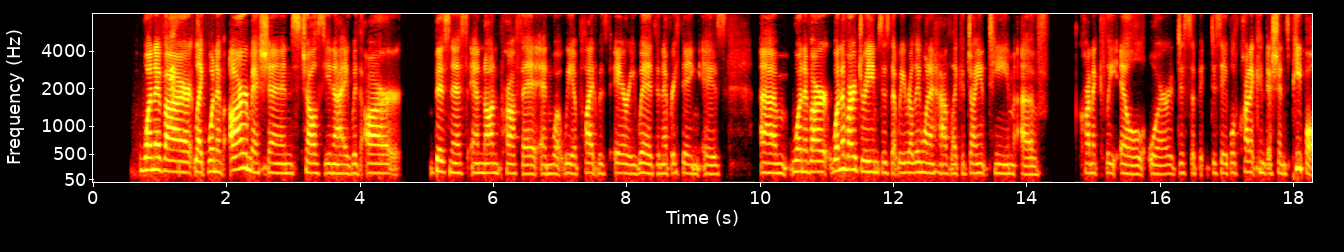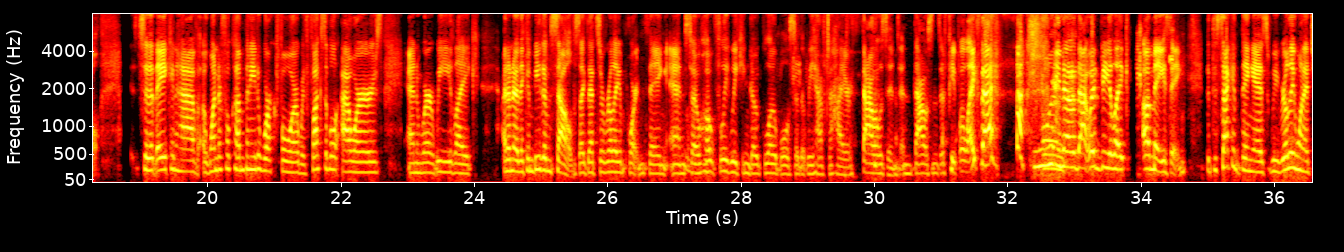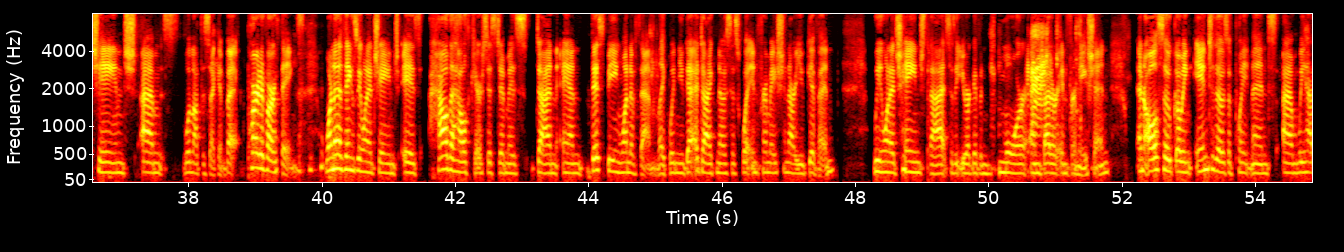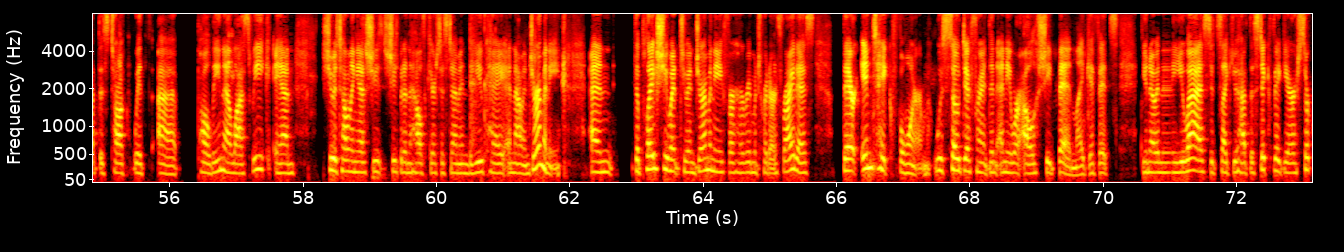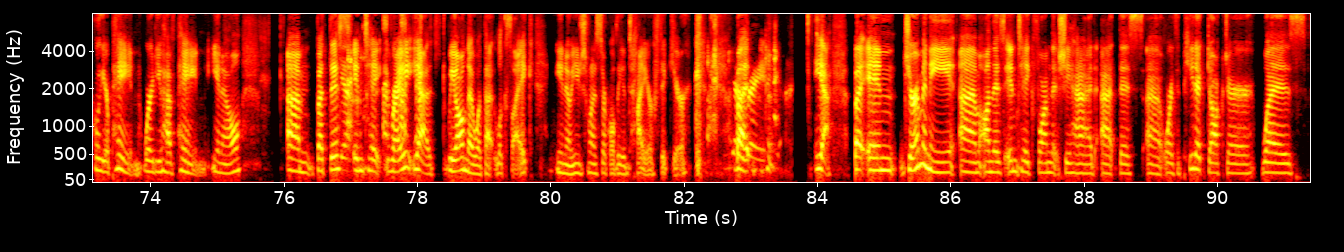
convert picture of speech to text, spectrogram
one of our like one of our missions chelsea and i with our business and nonprofit and what we applied with Aerie with and everything is um one of our one of our dreams is that we really want to have like a giant team of chronically ill or dis- disabled chronic conditions people so that they can have a wonderful company to work for with flexible hours and where we like I don't know, they can be themselves. Like that's a really important thing. And so mm-hmm. hopefully we can go global so that we have to hire thousands and thousands of people like that. you know, that would be like amazing. But the second thing is we really want to change um well not the second, but part of our things. One of the things we want to change is how the healthcare system is done and this being one of them. Like when you get a diagnosis, what information are you given? We want to change that so that you are given more and better information. And also going into those appointments um, we had this talk with uh, paulina last week and she was telling us she's she's been in the healthcare system in the uk and now in germany. And the place she went to in germany for her rheumatoid arthritis their intake form was so different than anywhere else she'd been. Like if it's you know in the us it's like you have the stick figure circle your pain. Where do you have pain? You know um, but this yeah. intake, right? Yeah, we all know what that looks like. You know, you just want to circle the entire figure. Yeah, but right. yeah, but in Germany, um, on this intake form that she had at this uh, orthopedic doctor was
